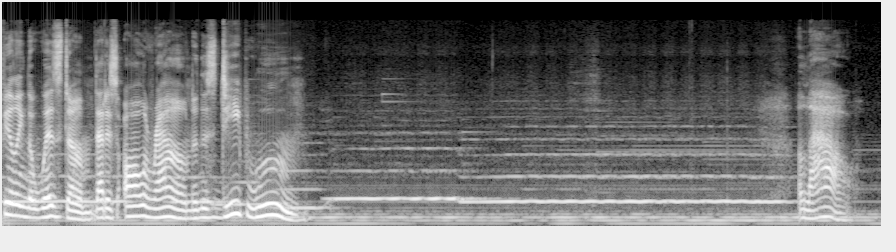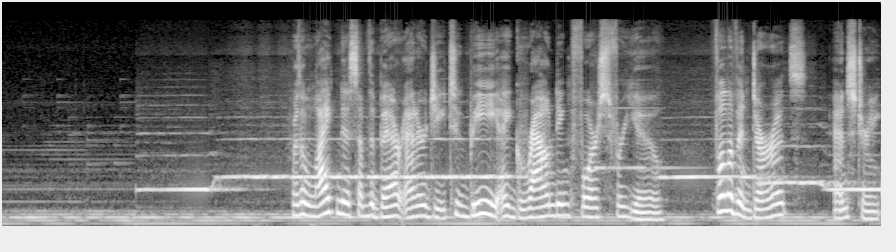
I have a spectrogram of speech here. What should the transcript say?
Feeling the wisdom that is all around in this deep womb. Allow for the likeness of the bear energy to be a grounding force for you, full of endurance and strength.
